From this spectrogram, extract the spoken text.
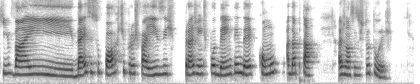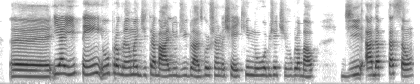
que vai dar esse suporte para os países para a gente poder entender como adaptar as nossas estruturas. É, e aí tem o programa de trabalho de Glasgow Sharm el Sheikh no Objetivo Global de Adaptação,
